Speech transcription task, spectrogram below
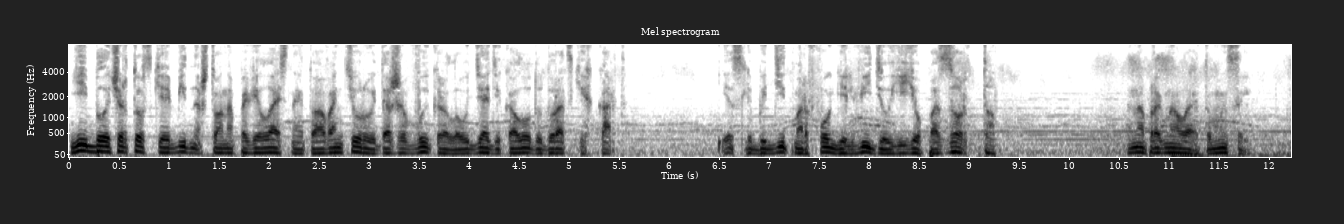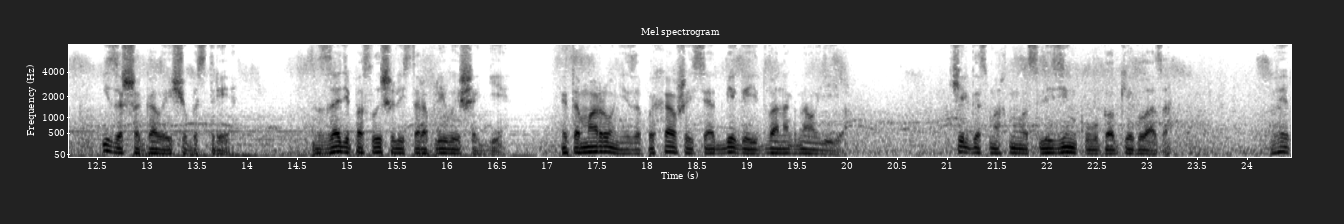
Ей было чертовски обидно, что она повелась на эту авантюру и даже выкрала у дяди колоду дурацких карт. Если бы Дитмар Фогель видел ее позор, то... Она прогнала эту мысль и зашагала еще быстрее. Сзади послышались торопливые шаги. Это Марони, запыхавшийся от бега, едва нагнал ее. Хельга смахнула слезинку в уголке глаза. «Вы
